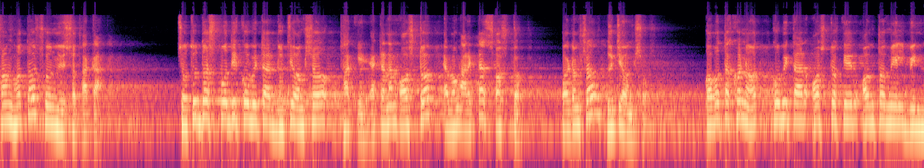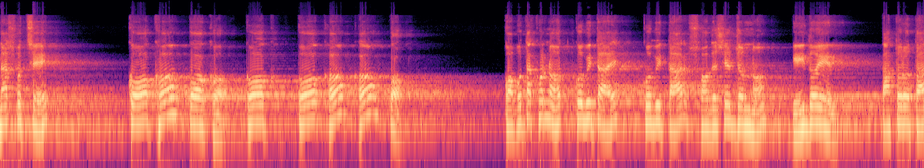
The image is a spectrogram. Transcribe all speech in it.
সংহত সুনির্দিষ্ট থাকা। চতুর্দশ পদী কবিতার দুটি অংশ থাকে, একটা নাম অষ্টক এবং আরেকটা ষষ্ঠক কয়টা অংশ? দুটি অংশ। কবতাক্ষ নদ কবিতার অষ্টকের অন্তমিল বিন্যাস হচ্ছে ক, খ ক খ, ক ক, খ খ, ক। কপোতাক্ষ নদ কবিতায় কবিতার স্বদেশের জন্য হৃদয়ের কাতরতা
